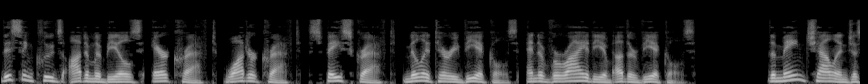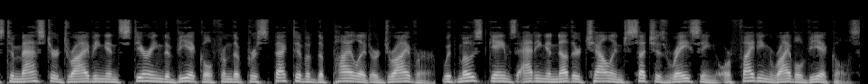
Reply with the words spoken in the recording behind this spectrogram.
This includes automobiles, aircraft, watercraft, spacecraft, military vehicles, and a variety of other vehicles. The main challenge is to master driving and steering the vehicle from the perspective of the pilot or driver, with most games adding another challenge such as racing or fighting rival vehicles.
